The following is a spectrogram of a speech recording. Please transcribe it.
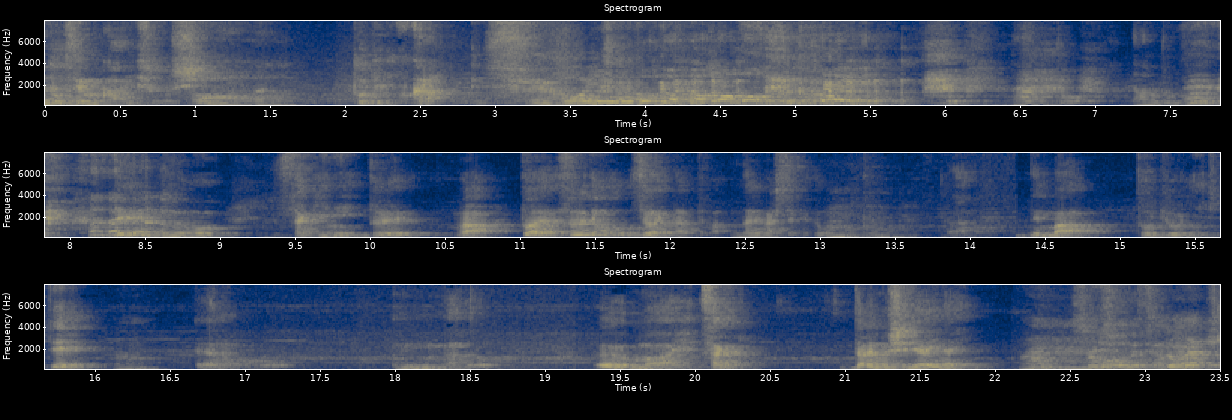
ん同棲も解消し、あ。東京行くからって。すごいな。すごいなんとなんとか。で、で、もう先にとりあえず、まあ、とはそれでもお世話になってまなりましたけど、うんあので、まあ、東京に来て、うん。あの、うん、なんだろう、うんまあ、さ誰も知り合いない、うんうんそう。そうですよね。どうやって一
